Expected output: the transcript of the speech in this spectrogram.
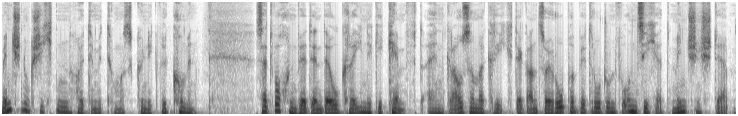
Menschen und Geschichten heute mit Thomas König willkommen. Seit Wochen wird in der Ukraine gekämpft. Ein grausamer Krieg, der ganz Europa bedroht und verunsichert. Menschen sterben.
